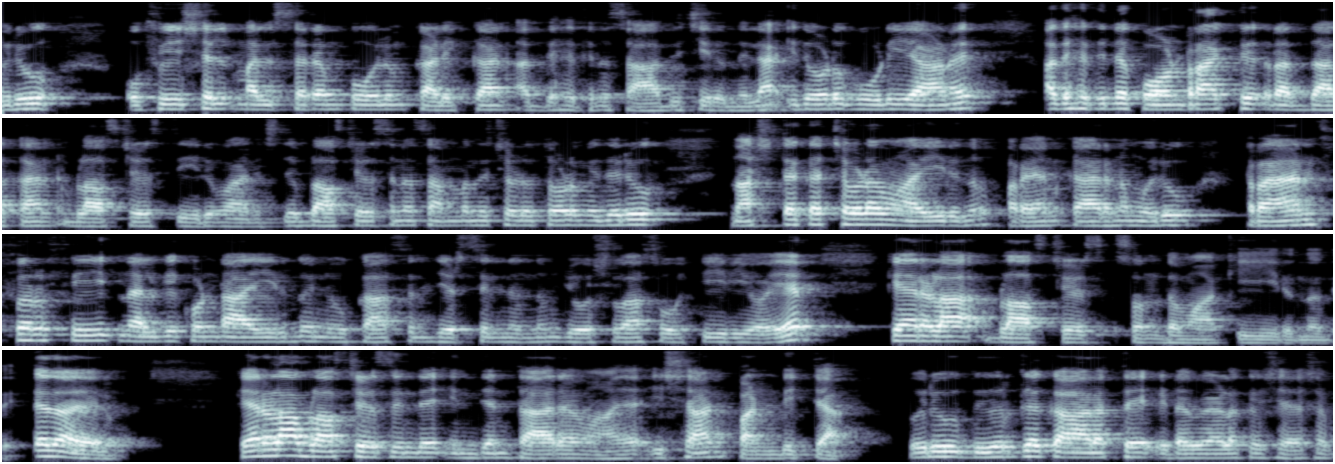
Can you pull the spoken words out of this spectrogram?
ഒരു ഒഫീഷ്യൽ മത്സരം പോലും കളിക്കാൻ അദ്ദേഹത്തിന് സാധിച്ചിരുന്നില്ല. ഇതോടുകൂടിയാണ് അദ്ദേഹത്തിന്റെ കോൺട്രാക്ട് റദ്ദാക്കാൻ ബ്ലാസ്റ്റേഴ്സ് തീരുമാനിച്ചത്. ബ്ലാസ്റ്റേഴ്സിനെ സംബന്ധിച്ചിടത്തോളം ഇതൊരു നഷ്ടക്കച്ചവടമായിരുന്നു. പറയാൻ കാരണം ഒരു ട്രാൻസ്ഫർ ഫീ നൽകിക്കൊണ്ടായിരുന്നു ന്യൂകാസൽ ജെർസിൽ നിന്നും ജോഷുവ സോറ്റീരിയോയെ കേരള ബ്ലാസ്റ്റേഴ്സ് സ്വന്തമാക്കിയിരുന്നത്. ഏതായാലും കേരള ബ്ലാസ്റ്റേഴ്സിന്റെ ഇന്ത്യൻ താരമായ ഇഷാൻ പണ്ഡിറ്റ ഒരു ദീർഘകാലത്തെ ഇടവേളയ്ക്ക് ശേഷം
